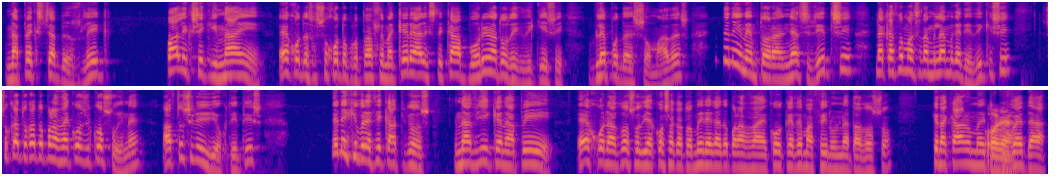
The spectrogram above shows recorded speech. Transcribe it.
να παίξει Champions League. Πάλι ξεκινάει έχοντας στο στόχο το πρωτάθλημα και ρεαλιστικά μπορεί να το διεκδικήσει βλέποντας τις ομάδες. Δεν είναι τώρα μια συζήτηση να καθόμαστε να μιλάμε για τη διοίκηση. Στο κάτω-κάτω Παναθηναϊκός δικός σου είναι. Αυτός είναι ο ιδιοκτήτης. Δεν έχει βρεθεί κάποιος να βγει και να πει: Έχω να δώσω 200 εκατομμύρια για το Παναθηναϊκό και δεν με αφήνουν να τα δώσω. Και να κάνουμε την κουβέντα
